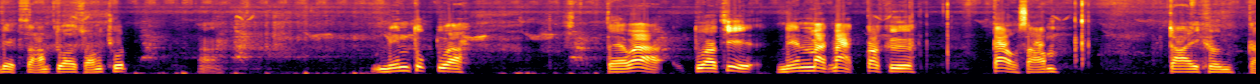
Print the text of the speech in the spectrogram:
เลขสามตัวสองชุดอ่าเน้นทุกตัว แต่ว่าตัวที่เน้นมากๆก็คือ93จ่ายเคืองก็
